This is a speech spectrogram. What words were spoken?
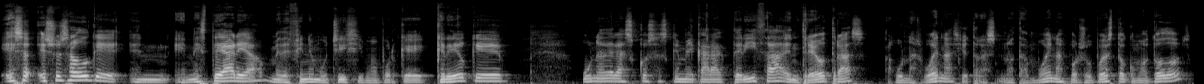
Eso, es algo que en este área me define muchísimo, porque creo que una de las cosas que me caracteriza, entre otras, algunas buenas y otras no tan buenas, por supuesto, como todos,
